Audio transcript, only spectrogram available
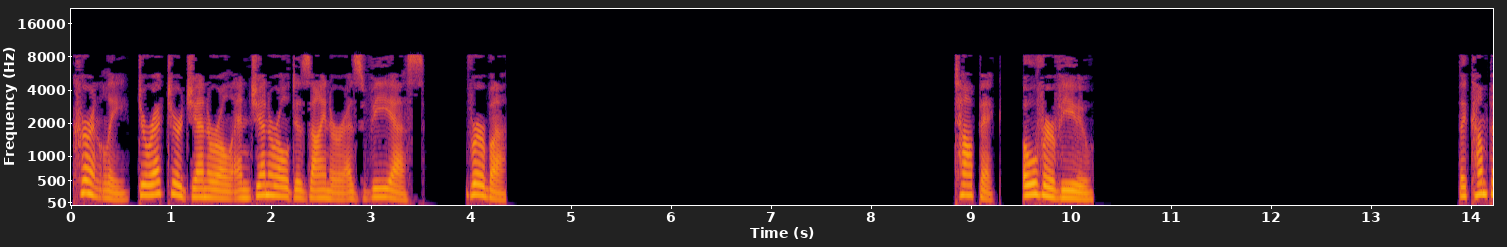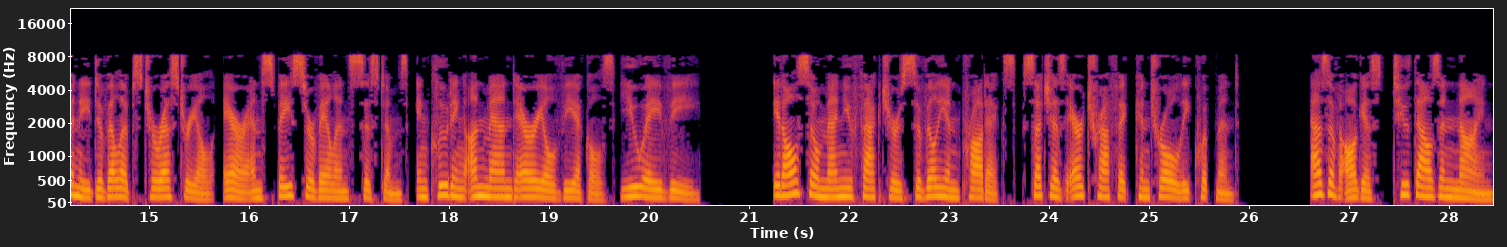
Currently, Director General and General Designer is V.S. Verba. Overview The company develops terrestrial, air and space surveillance systems, including unmanned aerial vehicles UAV. It also manufactures civilian products, such as air traffic control equipment. As of August, 2009,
